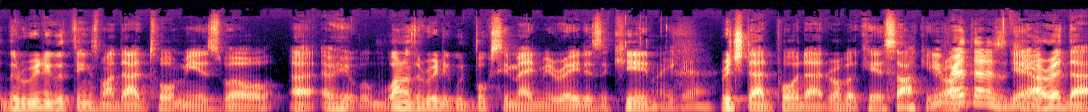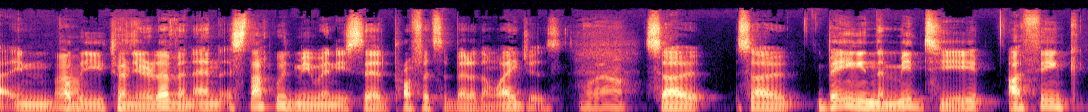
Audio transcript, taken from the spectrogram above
the really good things my dad taught me as well, uh, he- one of the really good books he made me read as a kid, there you go. Rich Dad Poor Dad, Robert Kiyosaki. You right? read that as a yeah, kid? I read that in probably turn year eleven, and it stuck with me when he said profits are better than wages. Wow. So so being in the mid tier, I think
